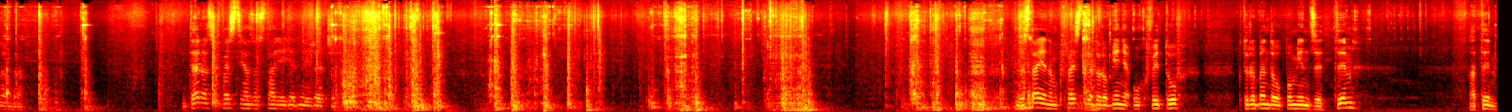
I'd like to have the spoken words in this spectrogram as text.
Dobra. I teraz kwestia zostaje jednej rzeczy. Zostaje nam kwestia do robienia uchwytów, które będą pomiędzy tym a tym.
